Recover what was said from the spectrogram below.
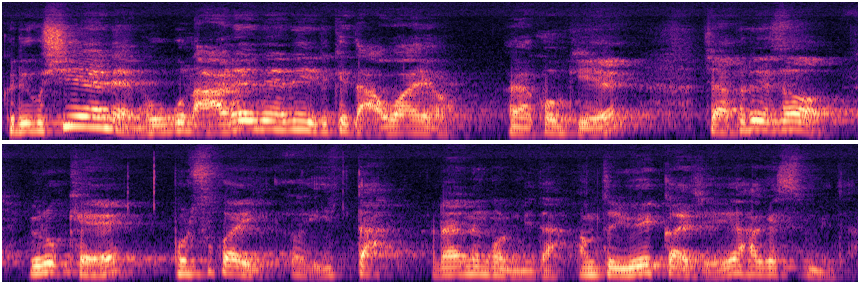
그리고 CNN 혹은 RNN이 이렇게 나와요. 아, 거기에. 자, 그래서 이렇게 볼 수가 있- 있다라는 겁니다. 아무튼 여기까지 하겠습니다.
